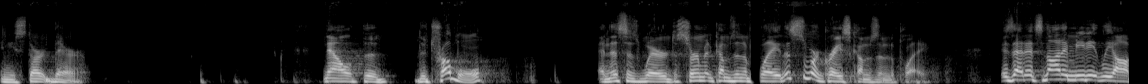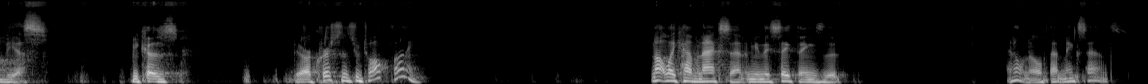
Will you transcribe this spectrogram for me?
And you start there. Now, the, the trouble, and this is where discernment comes into play, this is where grace comes into play, is that it's not immediately obvious because there are Christians who talk funny. Not like have an accent. I mean, they say things that I don't know if that makes sense.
